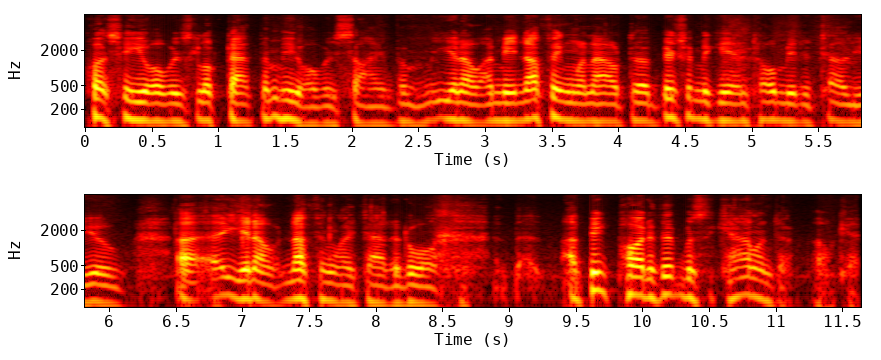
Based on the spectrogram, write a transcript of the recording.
Of course, he always looked at them. He always signed them. You know, I mean, nothing went out. Uh, bishop McGann told me to tell you. Uh, you know, nothing like that at all. A big part of it was the calendar Okay.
